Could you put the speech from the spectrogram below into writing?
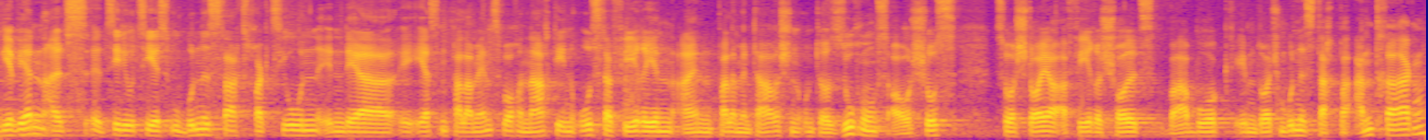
Wir werden als äh, CDU-CSU-Bundestagsfraktion in der äh, ersten Parlamentswoche nach den Osterferien einen parlamentarischen Untersuchungsausschuss zur Steueraffäre Scholz-Warburg im Deutschen Bundestag beantragen.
